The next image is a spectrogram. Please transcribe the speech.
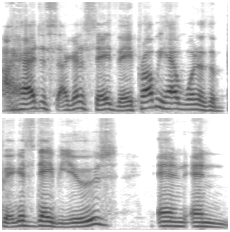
I had to I gotta say they probably have one of the biggest debuts in in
